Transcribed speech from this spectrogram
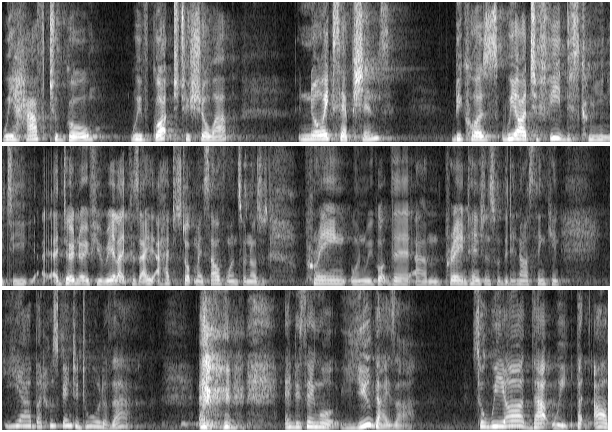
We have to go, we've got to show up, no exceptions, because we are to feed this community. I don't know if you realize, because I, I, had to stop myself once when I was praying, when we got the um, prayer intentions for the day, and I was thinking, yeah, but who's going to do all of that? and he's saying, well, you guys are. So we are that wheat, but our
